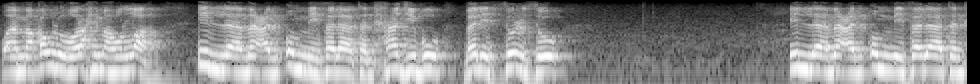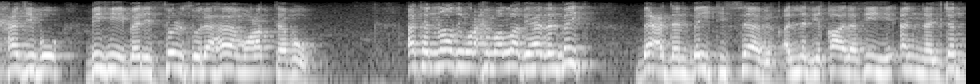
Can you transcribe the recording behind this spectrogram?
وأما قوله رحمه الله إلا مع الأم فلا تنحجب بل الثلث إلا مع الأم فلا تنحجب به بل الثلث لها مرتب. أتى الناظم رحمه الله بهذا البيت؟ بعد البيت السابق الذي قال فيه أن الجد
